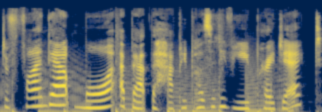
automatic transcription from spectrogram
To find out more about the Happy Positive You project,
